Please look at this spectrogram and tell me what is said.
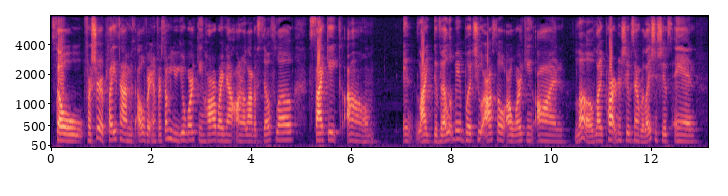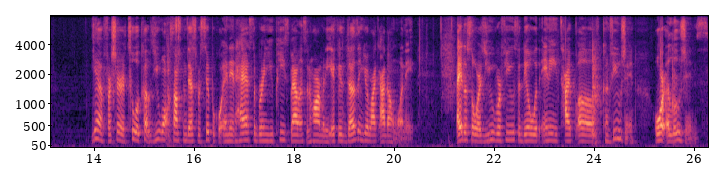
So for sure, playtime is over. And for some of you, you're working hard right now on a lot of self love, psychic, um, and like development, but you also are working on love, like partnerships and relationships and yeah, for sure. Two of Cups. You want something that's reciprocal, and it has to bring you peace, balance, and harmony. If it doesn't, you're like, I don't want it. Eight of Swords. You refuse to deal with any type of confusion or illusions.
